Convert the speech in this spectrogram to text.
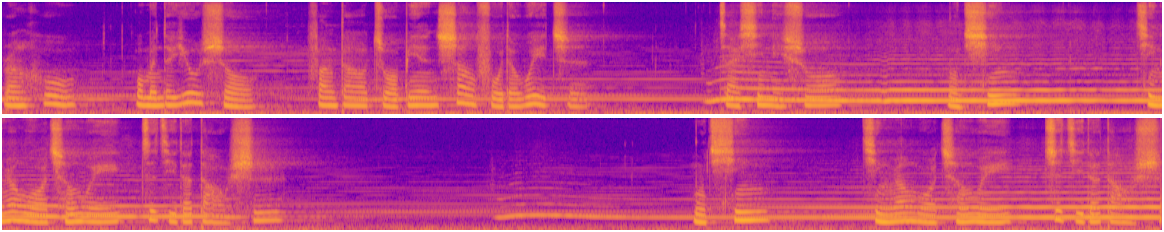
然后。我们的右手放到左边上腹的位置，在心里说：“母亲，请让我成为自己的导师。母亲，请让我成为自己的导师。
